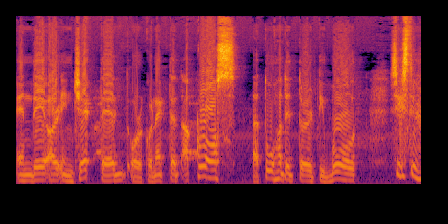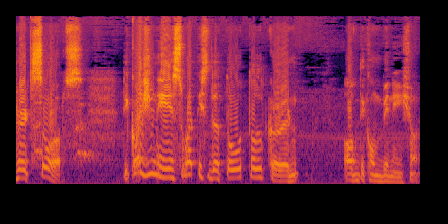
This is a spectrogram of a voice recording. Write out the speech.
and they are injected or connected across a 230 volt 60 hertz source. The question is what is the total current of the combination?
